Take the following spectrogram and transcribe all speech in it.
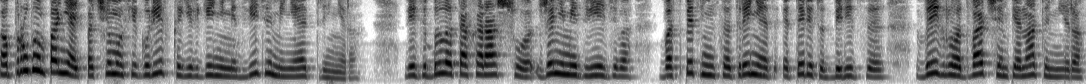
Попробуем понять, почему фигуристка Евгения Медведева меняет тренера. Ведь было так хорошо. Женя Медведева, воспитанница тренера Этери Тутберидзе, выиграла два чемпионата мира,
